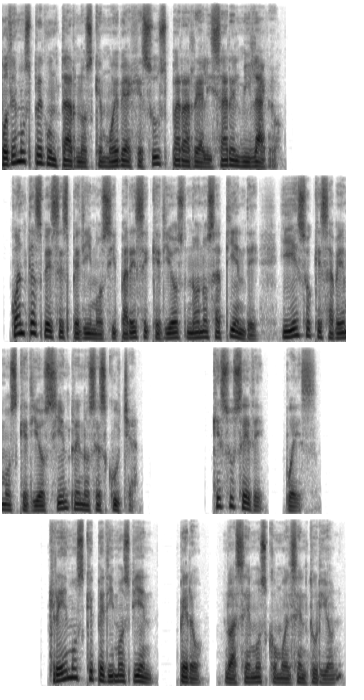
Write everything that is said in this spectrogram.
Podemos preguntarnos qué mueve a Jesús para realizar el milagro. ¿Cuántas veces pedimos y parece que Dios no nos atiende y eso que sabemos que Dios siempre nos escucha? ¿Qué sucede, pues? Creemos que pedimos bien, pero ¿lo hacemos como el centurión?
